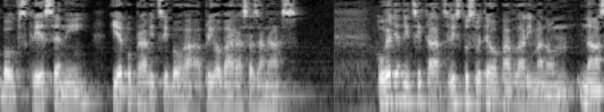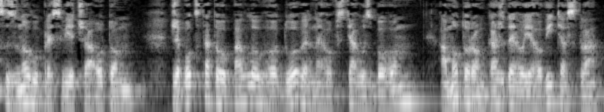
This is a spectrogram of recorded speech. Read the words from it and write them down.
bol vzkriesený, je po pravici Boha a prihovára sa za nás. Uvedený citát z listu svätého Pavla Rimanom nás znovu presvieča o tom, že podstatou Pavlovho dôverného vzťahu s Bohom a motorom každého jeho víťazstva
